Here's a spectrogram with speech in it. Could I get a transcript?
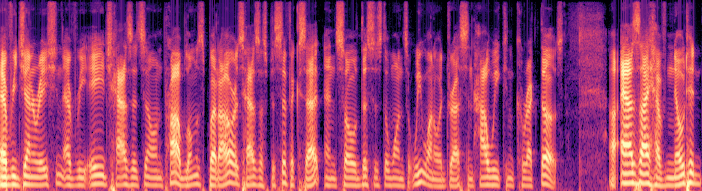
every generation, every age has its own problems, but ours has a specific set. And so this is the ones that we want to address and how we can correct those. Uh, as I have noted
